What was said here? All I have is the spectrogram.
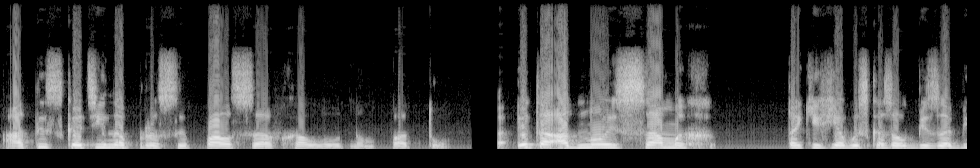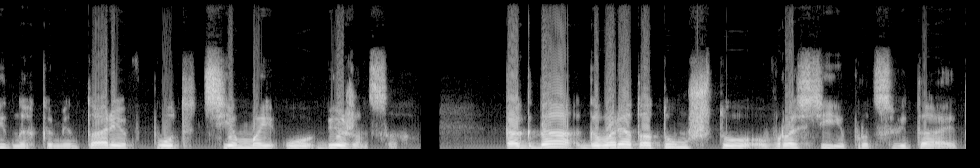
а ты, скотина, просыпался в холодном поту. Это одно из самых таких, я бы сказал, безобидных комментариев под темой о беженцах. Когда говорят о том, что в России процветает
